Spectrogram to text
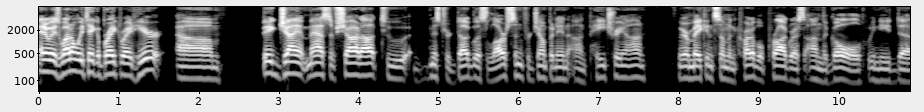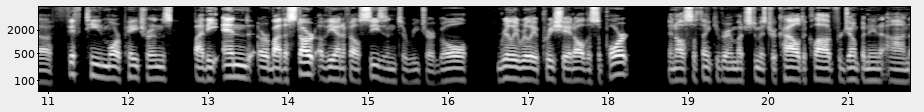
Anyways, why don't we take a break right here? Um, big, giant, massive shout out to Mr. Douglas Larson for jumping in on Patreon. We are making some incredible progress on the goal. We need uh, 15 more patrons by the end or by the start of the NFL season to reach our goal. Really, really appreciate all the support. And also thank you very much to Mr. Kyle DeCloud for jumping in on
